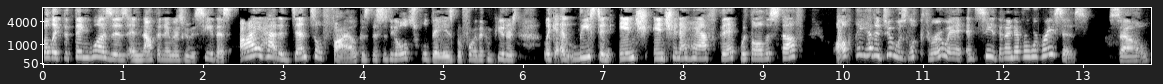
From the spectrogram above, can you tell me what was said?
But like the thing was, is, and not that anybody's going to see this, I had a dental file because this is the old school days before the computers, like at least an inch, inch and a half thick with all the stuff. All he had to do was look through it and see that I never wore braces. So,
